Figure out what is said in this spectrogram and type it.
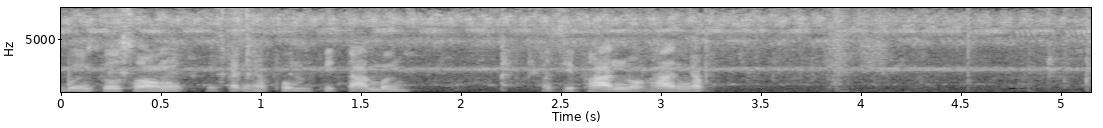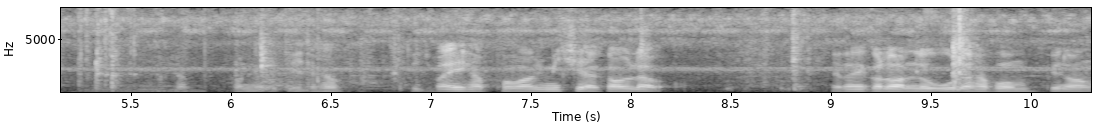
เบิ้งตัวสองกันครับ ผมติดตามเบิ้งเอาสิพันบ่พันครับครับตอนนี้ติดครับติดไว้ครับเพราะว่าไม่มีเชือกเก่าแล้วยังไงก็ร้อนรู้แล้วครับ ผมพี่น้อง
